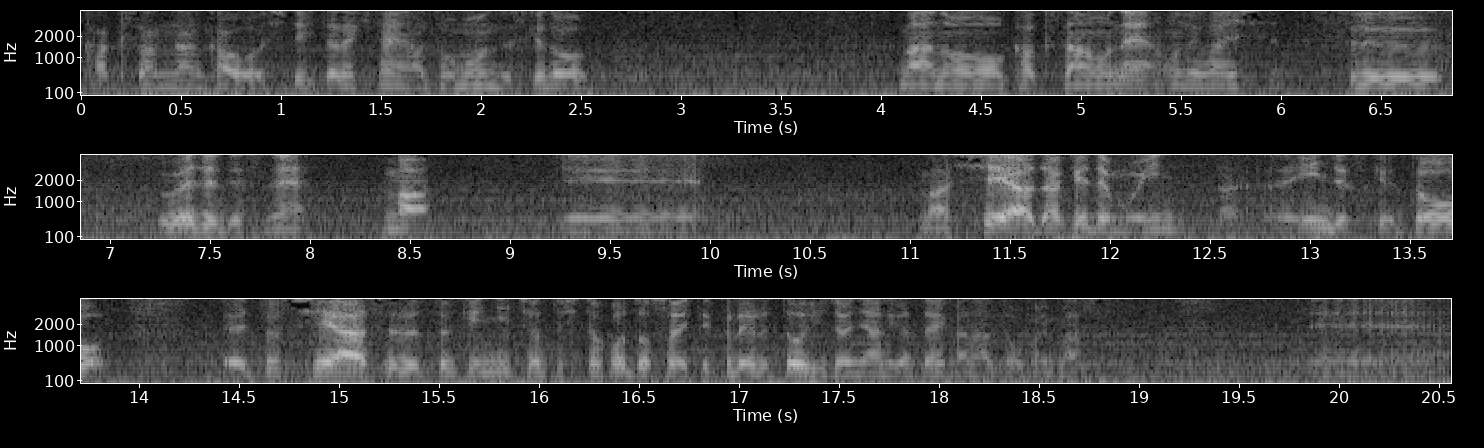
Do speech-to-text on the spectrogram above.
拡散なんかをしていただきたいなと思うんですけどまああの拡散をねお願いしてする上でですねまあえー、まあシェアだけでもいいいいんですけどえーと、シェアするときにちょっと一言添えてくれると非常にありがたいかなと思います、え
